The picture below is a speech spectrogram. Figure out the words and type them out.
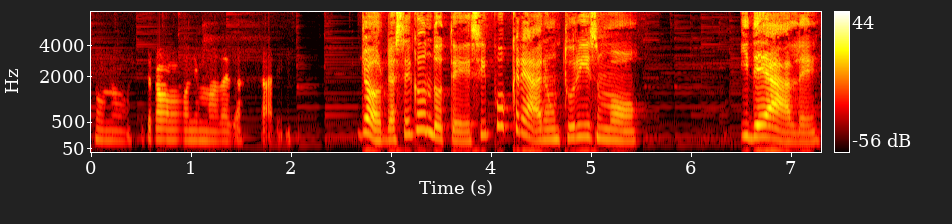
sono, si trovano in Madagascar. Giorgia, secondo te si può creare un turismo ideale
